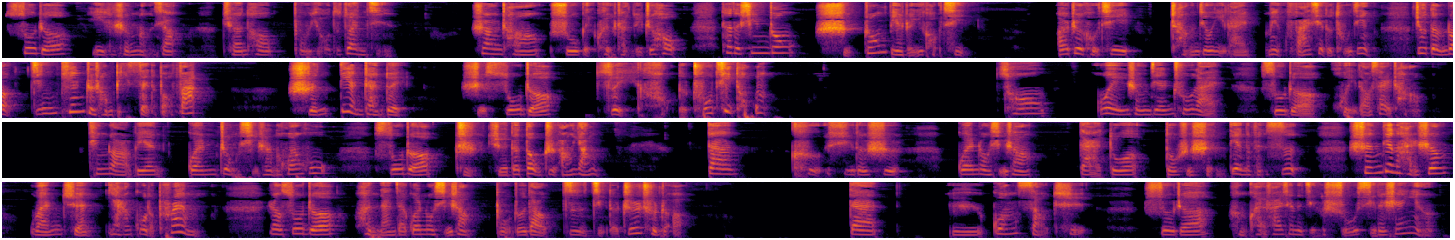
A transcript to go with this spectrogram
苏哲一声冷笑，拳头不由得攥紧。上场输给溃战队之后，他的心中始终憋着一口气，而这口气。长久以来没有发泄的途径，就等着今天这场比赛的爆发。神殿战队是苏哲最好的出气筒。从卫生间出来，苏哲回到赛场，听着耳边观众席上的欢呼，苏哲只觉得斗志昂扬。但可惜的是，观众席上大多。都是神殿的粉丝，神殿的喊声完全压过了 Prime，让苏哲很难在观众席上捕捉到自己的支持者。但余光扫去，苏哲很快发现了几个熟悉的身影。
